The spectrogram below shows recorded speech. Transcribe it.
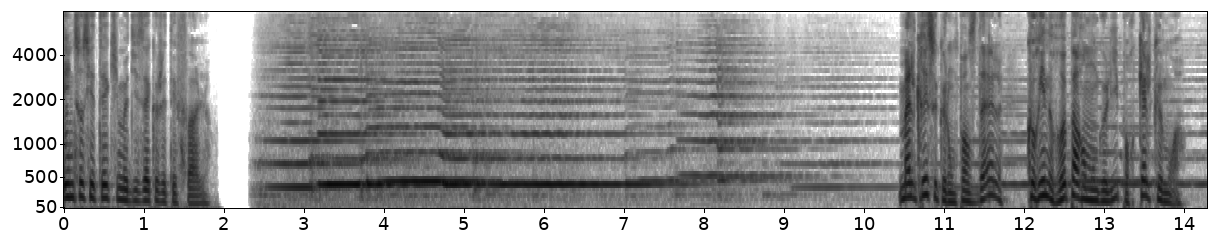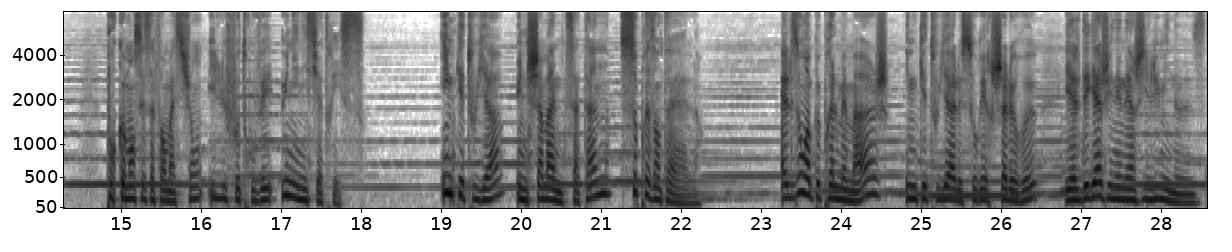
et une société qui me disait que j'étais folle. Malgré ce que l'on pense d'elle, Corinne repart en Mongolie pour quelques mois. Pour commencer sa formation, il lui faut trouver une initiatrice. Inketuya, une chamane Satan, se présente à elle. Elles ont à peu près le même âge, Inketuya a le sourire chaleureux et elle dégage une énergie lumineuse.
